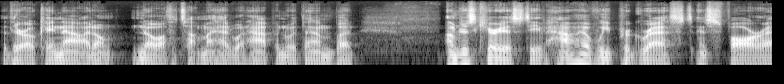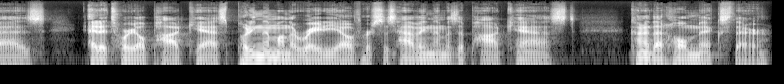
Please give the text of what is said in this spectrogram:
that they're okay now. I don't know off the top of my head what happened with them, but I'm just curious, Steve, how have we progressed as far as editorial podcasts, putting them on the radio versus having them as a podcast, kind of that whole mix there?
